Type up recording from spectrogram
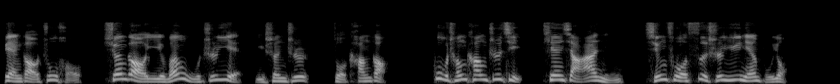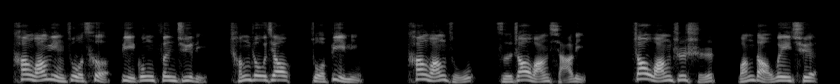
便告诸侯，宣告以文武之业以申之，作康告，故成康之际，天下安宁。行错四十余年不用，康王命作策，毕公分居里，成周郊作毕命。康王卒，子昭王辖立。昭王之时，王道微缺，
